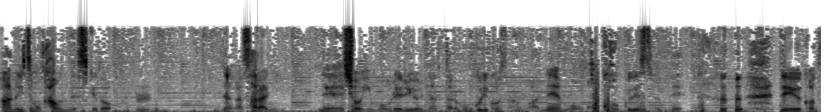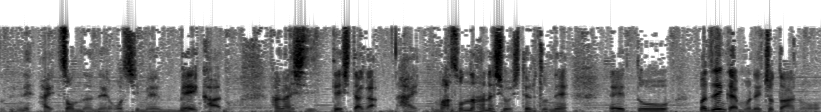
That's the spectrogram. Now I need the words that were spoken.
あの、いつも買うんですけど、うん。なんかさらにね、商品も売れるようになったらもうグリコさんはね、もうホクホクですよね。ということでね、はい、そんなね、推しメンメーカーの話でしたが、はい、まあそんな話をしてるとね、えっ、ー、と、まあ、前回もね、ちょっとあの、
